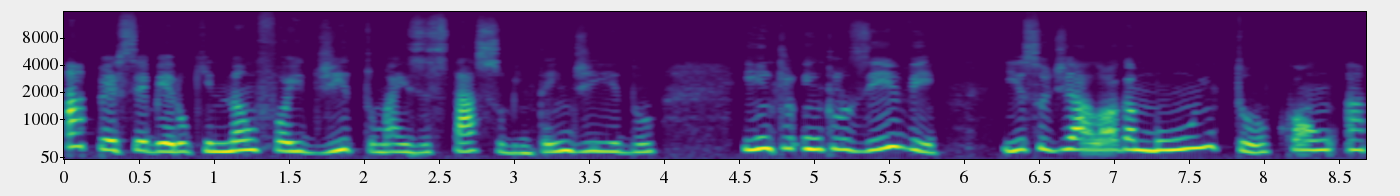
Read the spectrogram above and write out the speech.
a perceber o que não foi dito, mas está subentendido. E, inclu inclusive, isso dialoga muito com a,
